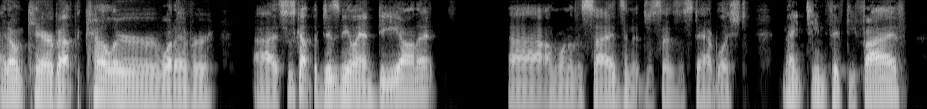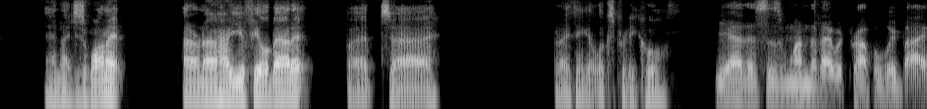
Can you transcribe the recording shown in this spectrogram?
I don't care about the color or whatever. Uh, it's just got the Disneyland D on it uh, on one of the sides, and it just says established 1955. And I just want it. I don't know how you feel about it, but uh, but I think it looks pretty cool. yeah, this is one that I would probably buy.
